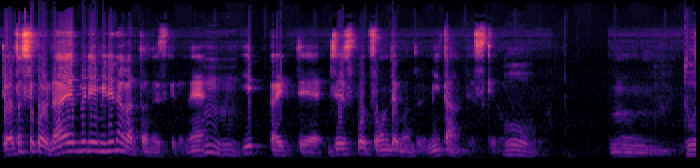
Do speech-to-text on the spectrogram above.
で、私これライブで見れなかったんですけどね、うんうん。家帰って J スポーツオンデマンドで見たんですけど、おう。うん。どう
